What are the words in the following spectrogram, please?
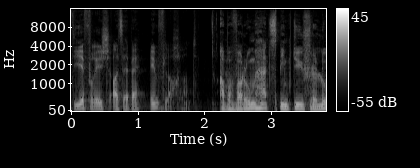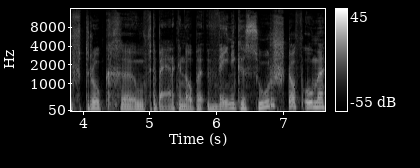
tiefer ist als eben im Flachland. Aber warum hat es beim tieferen Luftdruck äh, auf den Bergen oben weniger Sauerstoff um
